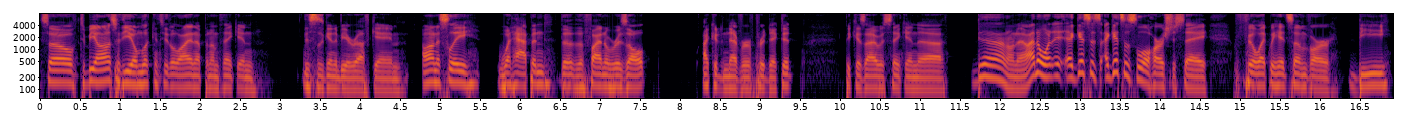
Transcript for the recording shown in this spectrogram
So, to be honest with you, I'm looking through the lineup and I'm thinking this is going to be a rough game. Honestly, what happened, the, the final result, I could never have predicted because I was thinking, uh, I don't know. I don't want. I guess it's. I guess it's a little harsh to say. Feel like we had some of our B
